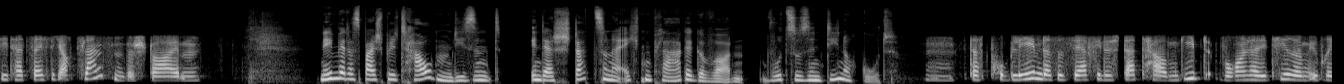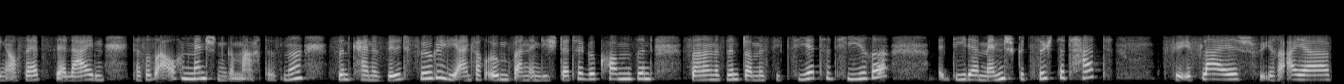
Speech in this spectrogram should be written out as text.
die tatsächlich auch Pflanzen bestäuben. Nehmen wir das Beispiel Tauben, die sind in der Stadt zu einer echten Plage geworden. Wozu sind die noch gut? Das Problem, dass es sehr viele Stadttauben gibt, worunter die Tiere im Übrigen auch selbst sehr leiden, das ist auch ein menschengemachtes. Ne? Es sind keine Wildvögel, die einfach irgendwann in die Städte gekommen sind, sondern es sind domestizierte Tiere, die der Mensch gezüchtet hat für ihr Fleisch, für ihre Eier,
